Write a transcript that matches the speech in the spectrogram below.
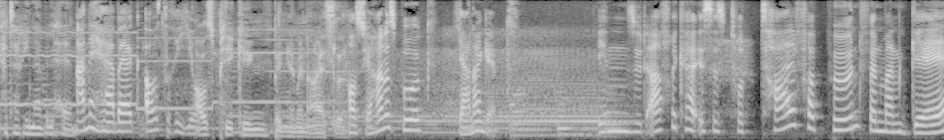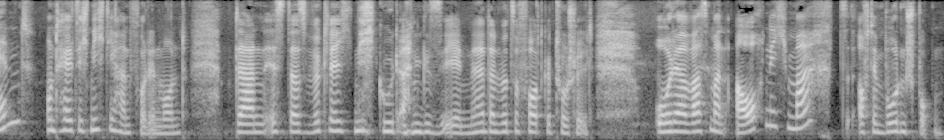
Katharina Wilhelm. Anne Herberg aus Rio. Aus Peking Benjamin Eisel. Aus Johannesburg Jana Gent. In Südafrika ist es total verpönt, wenn man gähnt und hält sich nicht die Hand vor den Mund. Dann ist das wirklich nicht gut angesehen. Ne? Dann wird sofort getuschelt. Oder was man auch nicht macht, auf den Boden spucken.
